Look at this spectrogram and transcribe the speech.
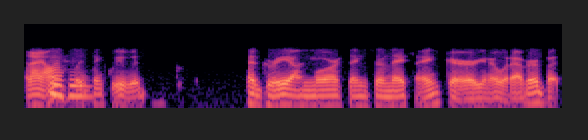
and I honestly Mhm. think we would agree on more things than they think, or you know whatever. But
